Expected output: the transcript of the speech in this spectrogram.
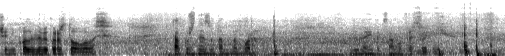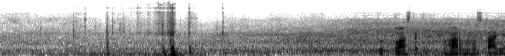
Ще ніколи не використовувалась. Також знизу там набор до неї так само присутній. Тут пластик в гарному стані.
